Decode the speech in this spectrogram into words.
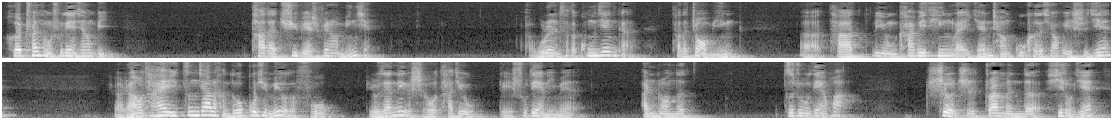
和传统书店相比，它的区别是非常明显。无论是它的空间感、它的照明，啊，它利用咖啡厅来延长顾客的消费时间，啊，然后它还增加了很多过去没有的服务，比如在那个时候，他就给书店里面。安装的自助电话，设置专门的洗手间，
